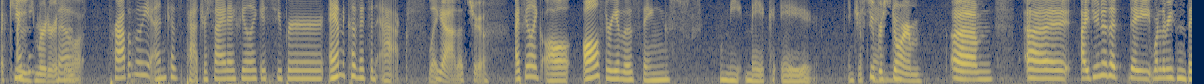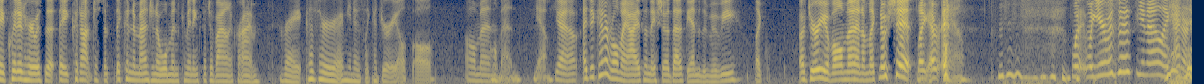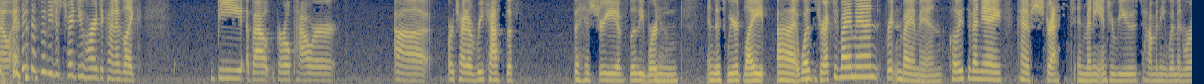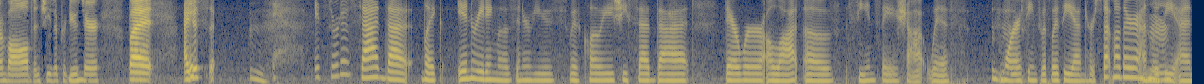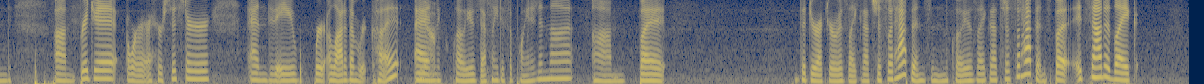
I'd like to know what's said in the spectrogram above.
accused murderesses. so. Probably, and because patricide, I feel like is super, and because it's an axe. Like, yeah, that's true. I feel like all all three of those things meet, make a interesting Superstorm. Um, uh, I do know that they one of the reasons they acquitted her was that they could not just they couldn't imagine a woman committing such a violent crime. right? Because her, I mean, it was like a jury all All men. all men. Yeah, Yeah, I did kind of roll my eyes when they showed that at the end of the movie, like a jury of all men. I'm like, no shit. Like, ever- yeah. what what year was this? You know, like I don't know. I think this movie just tried too hard to kind of like be about girl power, uh, or try to recast the the history of Lizzie Borden in this weird light. Uh, it was directed by a man, written by a man. Chloe Sevigny kind of stressed in many interviews how many women were involved, and she's a producer. But I It's- just it's sort of sad that like in reading those interviews with Chloe, she said that there were a lot of scenes they shot with more scenes with Lizzie and her stepmother and Lizzie and um, Bridget or her sister and they were a lot of them were cut, and Yeah. Chloe was definitely disappointed in that. Um, but the director was like, "That's just what happens," and Chloe was like, "That's just what happens." But it sounded like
